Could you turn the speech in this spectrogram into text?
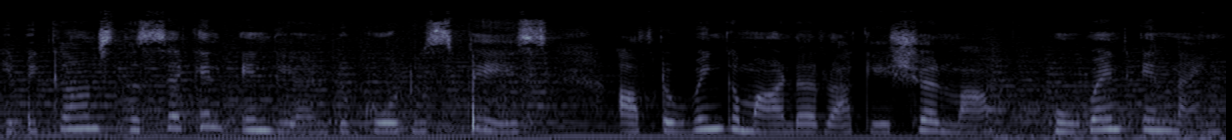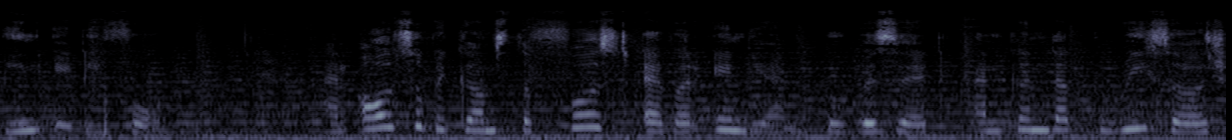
He becomes the second Indian to go to space after Wing Commander Rakesh Sharma, who went in 1984 and also becomes the first ever Indian to visit and conduct research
